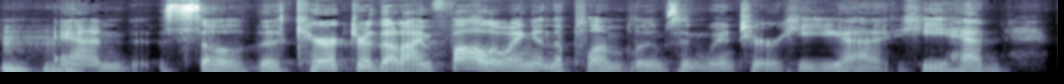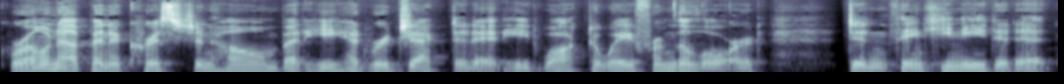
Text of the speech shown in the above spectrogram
Mm-hmm. And so the character that I'm following in the Plum Blooms in Winter, he uh, he had grown up in a Christian home, but he had rejected it. He'd walked away from the Lord, didn't think he needed it.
